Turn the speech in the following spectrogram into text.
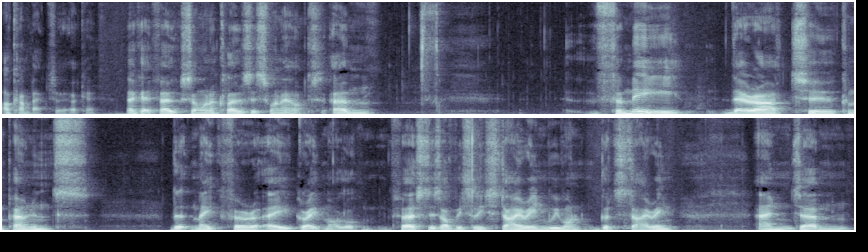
I'll come back to it. Okay. Okay, folks. I want to close this one out. Um, for me, there are two components that make for a great model. First is obviously styrene. We want good styrene, and um,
